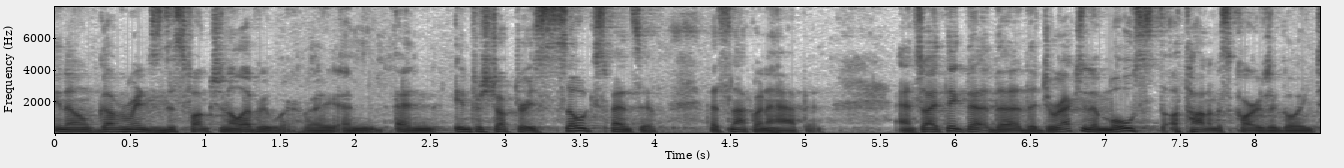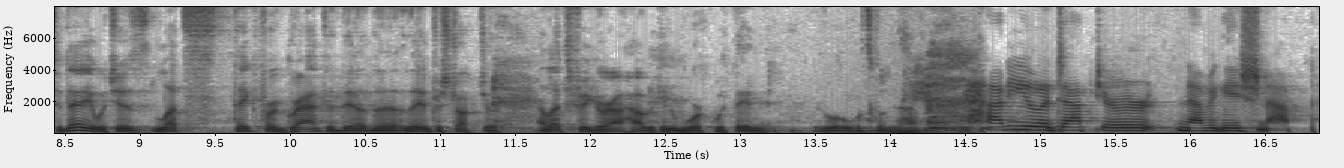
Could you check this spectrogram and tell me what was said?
you know, government is dysfunctional everywhere, right? And, and infrastructure is so expensive, that's not going to happen. And so I think that the, the direction that most autonomous cars are going today, which is let's take for granted the, the, the infrastructure and let's figure out how we can work within it, what's going to happen. How do you adapt your navigation app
